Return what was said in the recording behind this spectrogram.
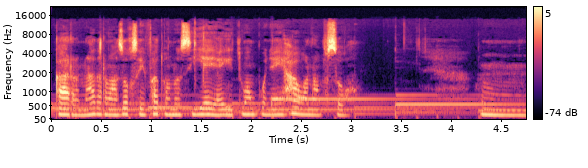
karena termasuk sifat manusia yaitu mempunyai hawa nafsu. Hmm,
